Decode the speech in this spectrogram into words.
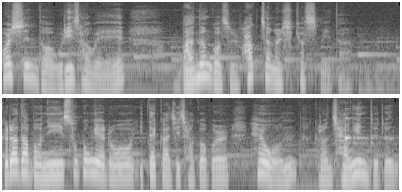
훨씬 더 우리 사회에 많은 것을 확장을 시켰습니다. 그러다 보니 수공예로 이때까지 작업을 해온 그런 장인들은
